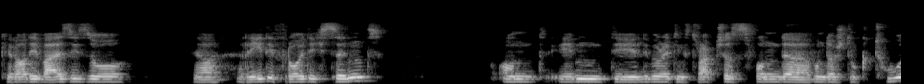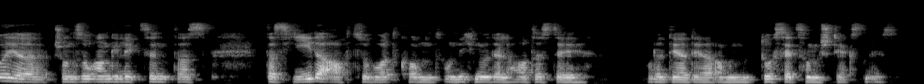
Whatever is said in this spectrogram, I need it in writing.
Gerade weil sie so ja, redefreudig sind und eben die Liberating Structures von der, von der Struktur her schon so angelegt sind, dass, dass jeder auch zu Wort kommt und nicht nur der lauteste oder der, der am durchsetzungsstärksten ist.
